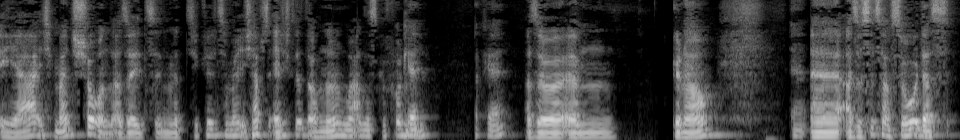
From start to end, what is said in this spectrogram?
ja, ich meine schon. Also jetzt im Artikel zum Beispiel, ich habe es ehrlich gesagt auch nirgendwo anders gefunden. Okay. Okay. Also, ähm, genau. Ja. Äh, also es ist auch so, dass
